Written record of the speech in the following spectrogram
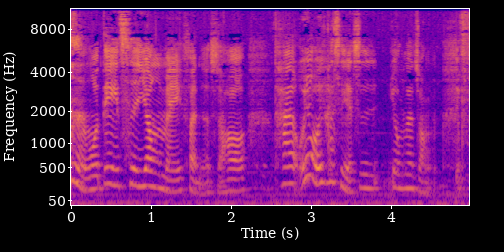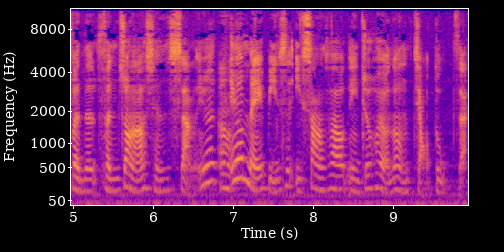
我第一次用眉粉的时候，它因为我一开始也是用那种粉的粉状，然后先上，因为、嗯、因为眉笔是一上的时候你就会有那种角度在，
